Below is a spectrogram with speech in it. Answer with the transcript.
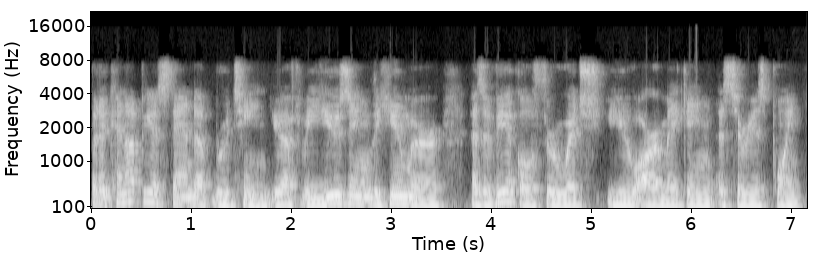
but it cannot be a stand up routine. You have to be using the humor as a vehicle through which you are making a serious point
